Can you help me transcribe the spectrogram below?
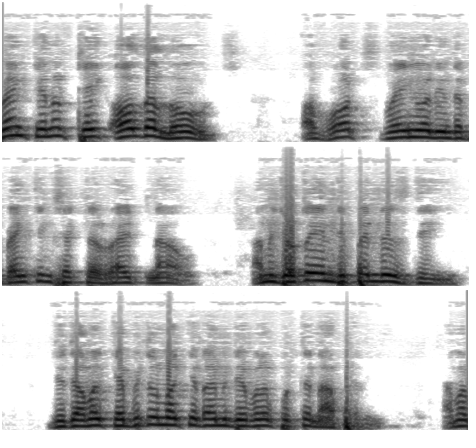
bank can't take all the load of what's going on in the banking sector right now. আমি যত ইন্ডিপেন্ডেন্স দিই, যদি আমার ক্যাপিটাল মার্কেট আমি ডেভেলপ করতে না পারি আমার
